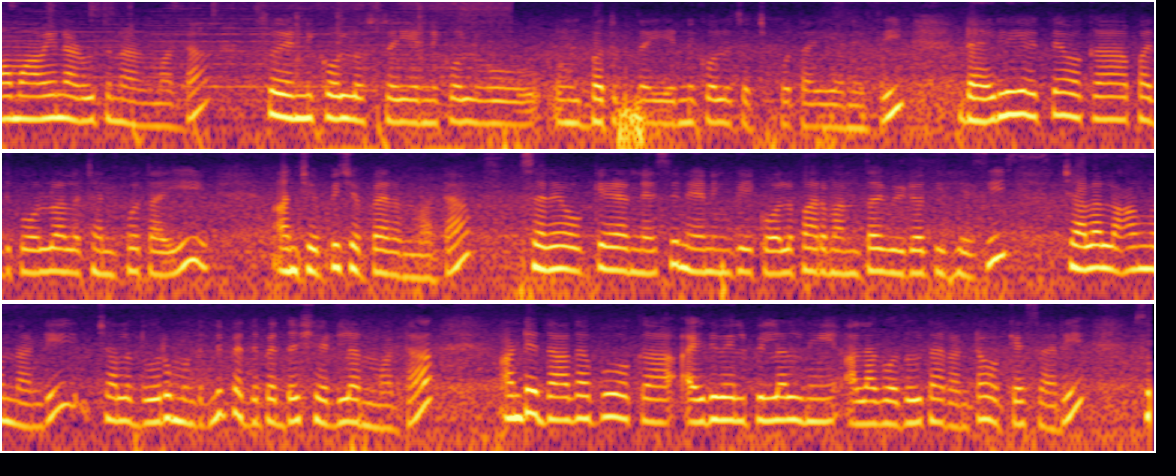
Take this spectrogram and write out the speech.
మా మామయ్యని అడుగుతున్నాను అనమాట సో ఎన్ని కోళ్ళు వస్తాయి ఎన్ని కోళ్ళు బతుకుతాయి ఎన్ని కోళ్ళు చచ్చిపోతాయి అనేసి. డైలీ అయితే ఒక పది కోళ్ళు అలా చనిపోతాయి అని చెప్పి చెప్పారనమాట సరే ఓకే అనేసి నేను ఇంక ఈ కోళ్ళ ఫారం అంతా వీడియో తీసేసి చాలా లాంగ్ ఉందండి. చాలా దూరం ఉంటుంది. పెద్ద పెద్ద షెడ్లు అనమాట అంటే దాదాపు ఒక ఐదు వేల పిల్లల్ని అలాగ వదులుతారంట ఒకేసారి. సో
